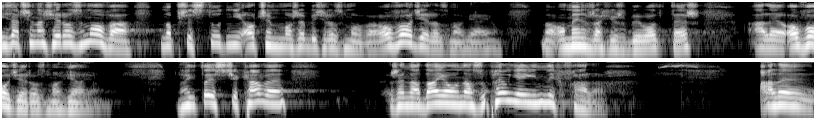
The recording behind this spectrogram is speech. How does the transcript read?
I zaczyna się rozmowa. No przy studni o czym może być rozmowa? O wodzie rozmawiają. No o mężach już było też, ale o wodzie rozmawiają. No i to jest ciekawe, że nadają na zupełnie innych falach. Ale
